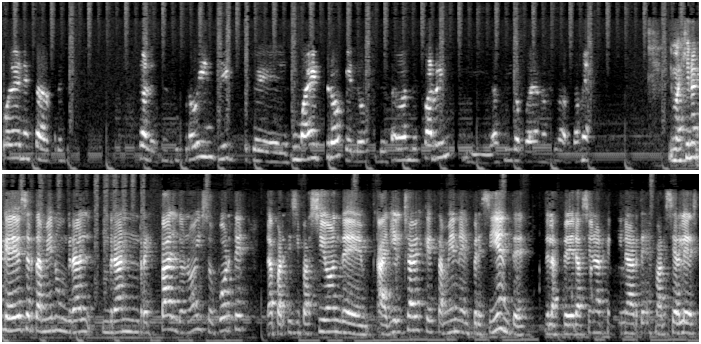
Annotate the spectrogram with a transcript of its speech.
pueden estar en su provincia, de su maestro, que los, les de sparring y así lo pueden ayudar también. Imagino que debe ser también un gran, un gran respaldo ¿no? y soporte la participación de Ariel Chávez, que es también el presidente de la Federación Argentina de Artes Marciales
